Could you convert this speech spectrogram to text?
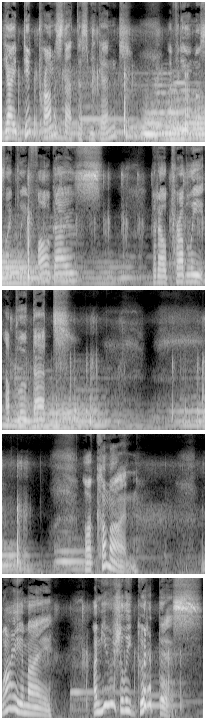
Yeah, I did promise that this weekend. A video most likely of Fall Guys. But I'll probably upload that. Oh, come on. Why am I... I'm usually good at this.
